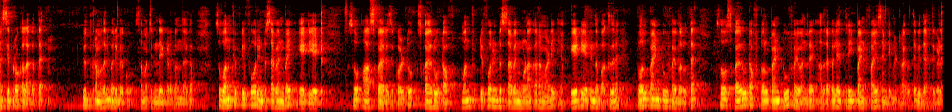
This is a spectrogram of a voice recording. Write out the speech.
ರೆಸಿಪ್ರೋಕಲ್ ಆಗುತ್ತೆ. ವ್ಯುತ್ಕ್ರಮದಲ್ಲಿ ಬರೀಬೇಕು ಸಮಚಿಹ್ನೆಯಿಂದ ಈ ಕಡೆ ಬಂದಾಗ. So one fifty four into seven by eighty eight so R square is equal to square root of one fifty four into seven ಗುಣಾಕಾರ ಮಾಡಿ ಏಯ್ಟಿ ಏಯ್ಟಿಂದ ಭಾಗಿಸಿದ್ರೆ ಟ್ವೆಲ್ ಪಾಯಿಂಟ್ ಟೂ ಫೈವ್ ಬರುತ್ತೆ. So square root of twelve point two five ಅಂದರೆ ಅದರ ಬೆಲೆ ತ್ರೀ ಪಾಯಿಂಟ್ ಫೈವ್ ಸೆಂಟಿಮೀಟರ್ ಆಗುತ್ತೆ ವಿದ್ಯಾರ್ಥಿಗಳೇ.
